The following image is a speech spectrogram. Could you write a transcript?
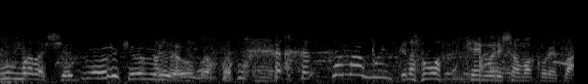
مرة الشد ولا كلام ريح والله. قال هو. كان وري شاماكور يطلع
